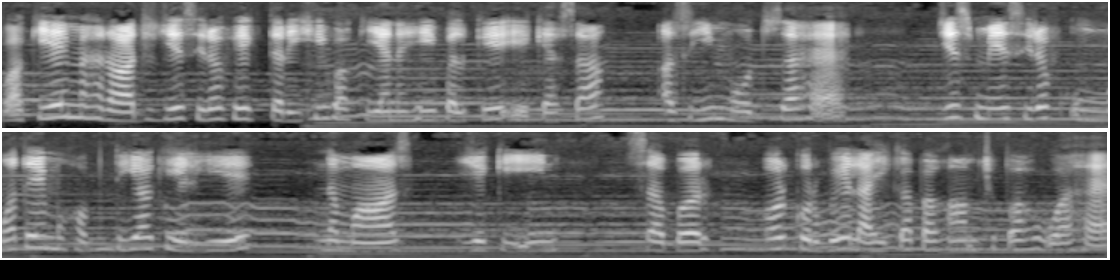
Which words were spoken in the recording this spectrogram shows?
واقعہ مہراج یہ صرف ایک تاریخی واقعہ نہیں بلکہ ایک ایسا عظیم معجزہ ہے، جس میں صرف امت محمدیہ کے لیے نماز، یقین، صبر اور قرب الہی کا پیغام چھپا ہوا ہے۔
